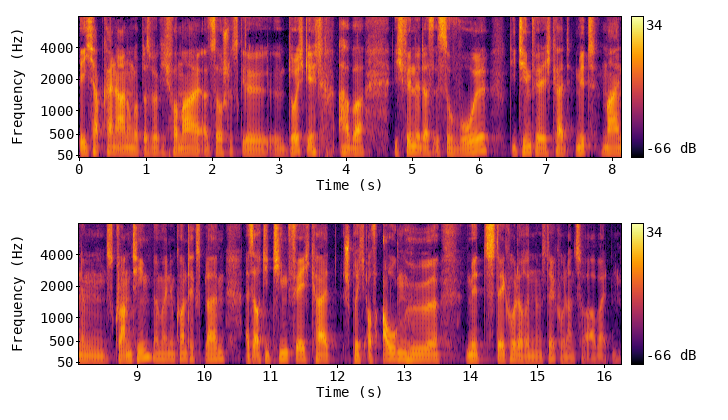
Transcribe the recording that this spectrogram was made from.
Ich habe keine Ahnung, ob das wirklich formal als Social Skill äh, durchgeht, aber ich finde, das ist sowohl die Teamfähigkeit mit meinem Scrum-Team, wenn wir in dem Kontext bleiben, als auch die Teamfähigkeit, sprich auf Augenhöhe mit Stakeholderinnen und Stakeholdern zu arbeiten.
